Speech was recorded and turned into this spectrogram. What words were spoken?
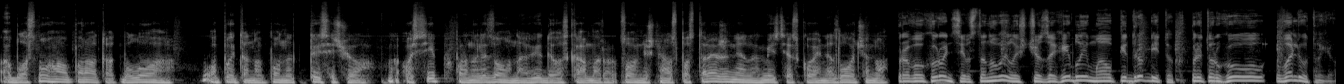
обласного апарату. Було опитано понад тисячу осіб, проаналізовано відео з камер зовнішнього спостереження на місці скоєння злочину. Правоохоронці встановили, що загиблий мав підробіток, приторговував валютою.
